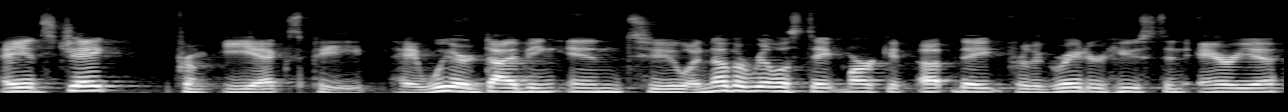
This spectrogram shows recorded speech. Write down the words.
Hey, it's Jake from eXp. Hey, we are diving into another real estate market update for the greater Houston area.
